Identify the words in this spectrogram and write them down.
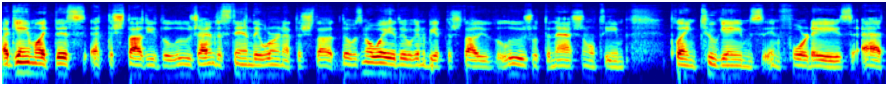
a game like this at the Stadio de Luz. I understand they weren't at the Stadio. There was no way they were going to be at the Stadio de Luz with the national team playing two games in four days at,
